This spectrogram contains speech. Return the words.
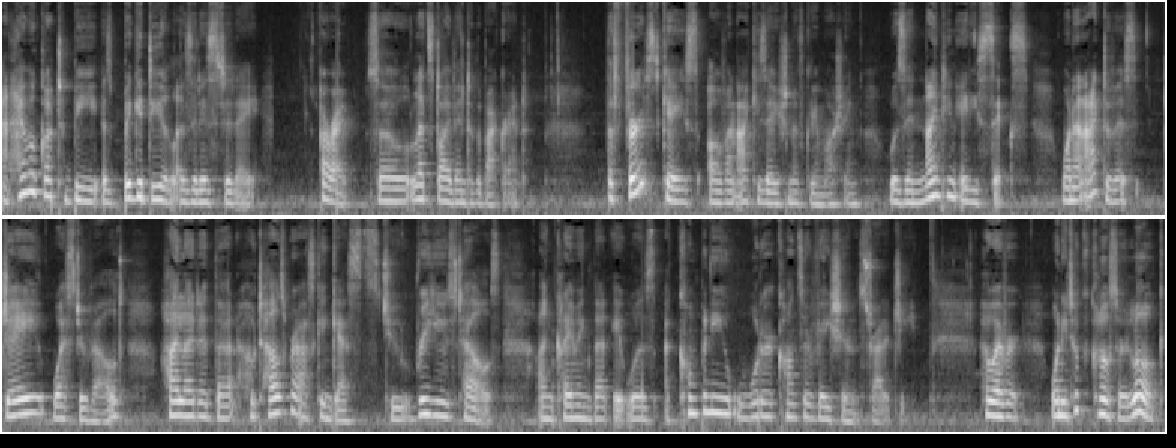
and how it got to be as big a deal as it is today. Alright, so let's dive into the background. The first case of an accusation of greenwashing was in 1986 when an activist, Jay Westerveld, highlighted that hotels were asking guests to reuse towels and claiming that it was a company water conservation strategy. However, when he took a closer look,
